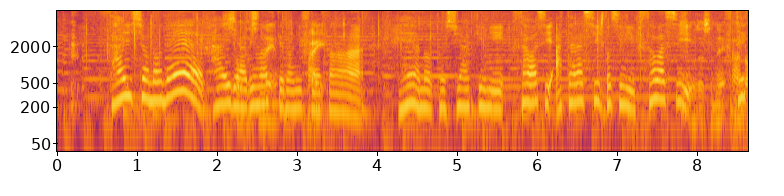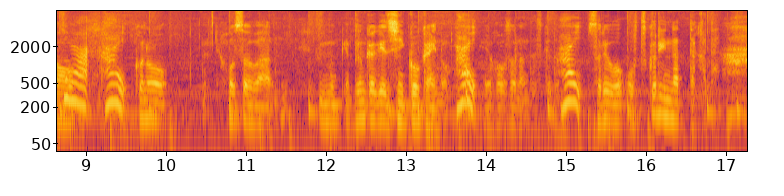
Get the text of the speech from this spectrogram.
最初のね回でありますけど、ね、西田さん。はい。ね、あの年明けにふさわしい新しい年にふさわしい、ね、素敵な、はい、この放送は文化芸術振興会の、はい、放送なんですけど、はい、それをお作りになった方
